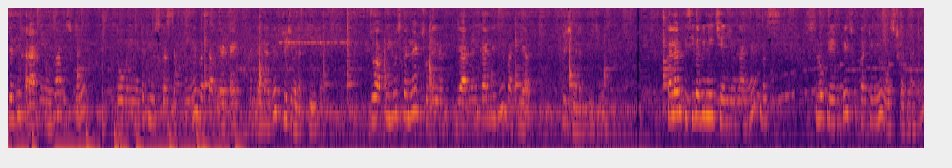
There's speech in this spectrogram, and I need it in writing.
जल्दी खराब नहीं होगा। आप इसको दो महीने तक यूज़ कर सकते हैं। बस आप एयर टाइट कंटेनर में फ्रिज में रखिएगा। जो आपको यूज़ करना है छोटे जार में निकाल लीजिए, बाकी आप फ्रिज में रख दीजिए। कलर किसी का भी नहीं चेंज होना है। बस स्लो फ्लेम पे इसको कंटिन्यू रोस्ट करना है।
